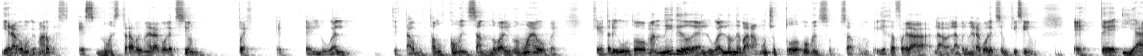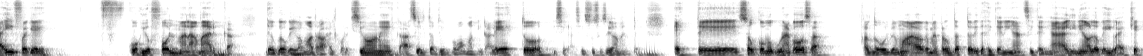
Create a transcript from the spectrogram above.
Y era como que, mano, pues es nuestra primera colección, pues el lugar, estamos, estamos comenzando algo nuevo, pues qué tributo más nítido del lugar donde para muchos todo comenzó. O sea, como que y esa fue la, la, la primera colección que hicimos. Este, y ahí fue que cogió forma la marca de que, ok, vamos a trabajar colecciones, cada cierto tiempo vamos a tirar esto, y sí, así sucesivamente. Este, son como que una cosa, cuando volvemos a lo que me preguntaste ahorita, si tenía, si tenía alineado lo que iba, es que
